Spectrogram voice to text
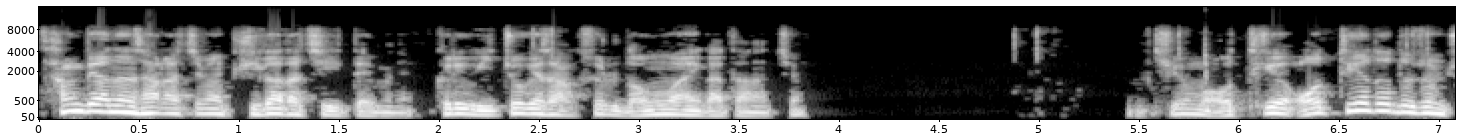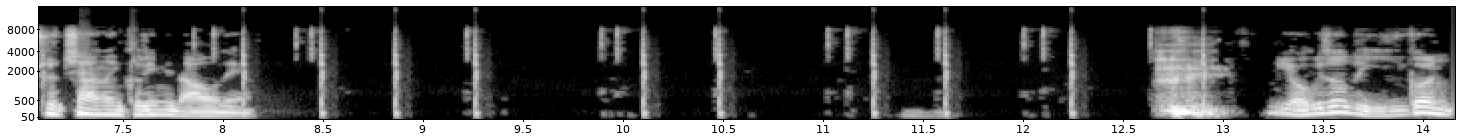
상변은 살았지만 귀가 다치기 때문에 그리고 이쪽에서 악수를 너무 많이 갖다 놨죠. 지금 어떻게 어떻게 둬도 좀 좋지 않은 그림이 나오네요. 여기서도 이걸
